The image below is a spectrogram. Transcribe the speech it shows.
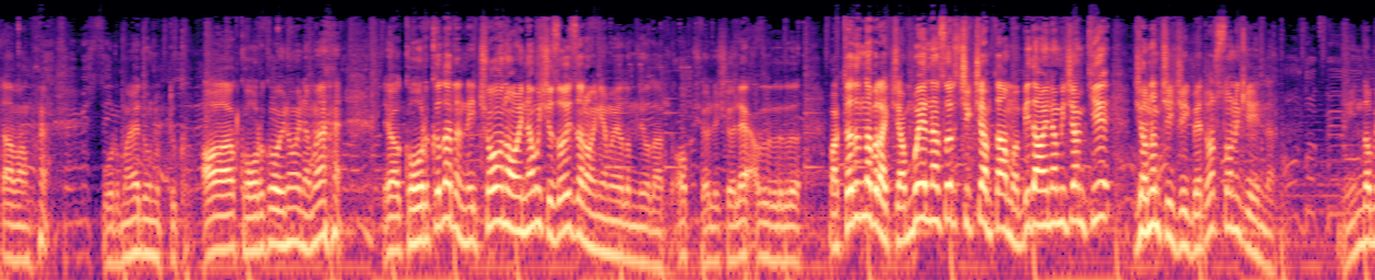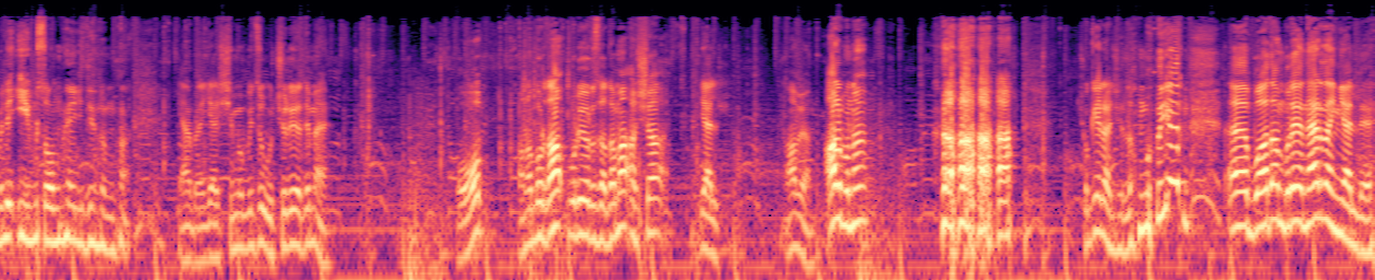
tamam. Vurmaya da unuttuk. Aa korku oyunu oynama. ya korkuların ne çoğunu oynamışız o yüzden oynamayalım diyorlar. Hop şöyle şöyle. Bak tadını da bırakacağım. Bu elden sonra çıkacağım tamam mı? Bir daha oynamayacağım ki canım çekecek Bedwars sonraki yayında. Yayında bile iblis olmaya gidiyorum. gel buraya gel şimdi bizi uçuruyor değil mi? Hop. Onu buradan vuruyoruz adama aşağı gel. Ne yapıyorsun? Al bunu. Çok eğlenceli lan bu oyun. Ee, bu adam buraya nereden geldi?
